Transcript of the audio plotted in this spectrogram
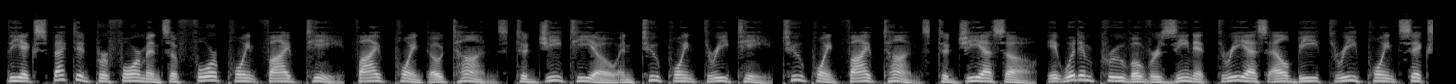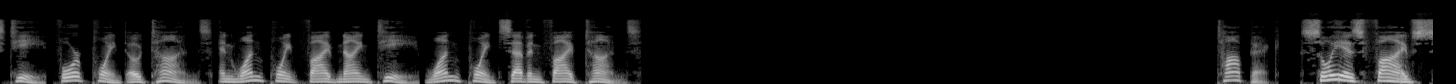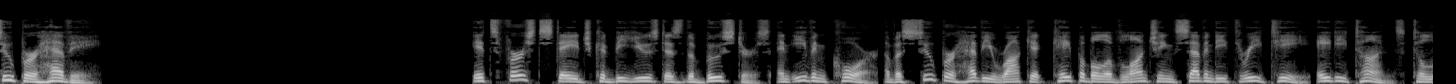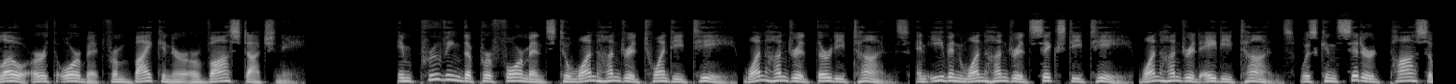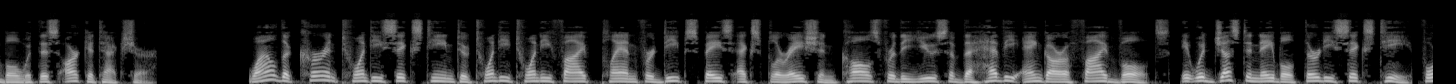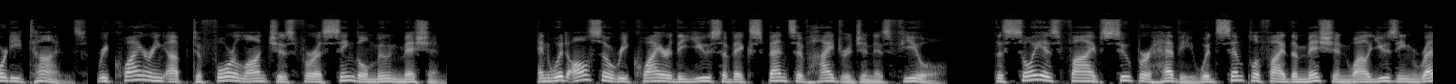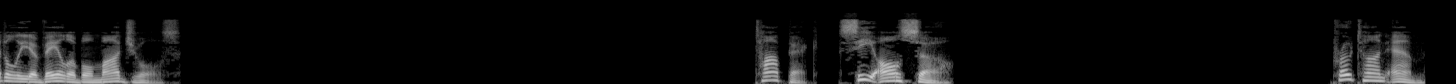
The expected performance of 4.5 t 5.0 tons to GTO and 2.3 t 2.5 tons to GSO, it would improve over Zenit 3SLB 3.6 t 4.0 tons and 1.59 t 1.75 tons. Topic: Soyuz 5 Super Heavy Its first stage could be used as the boosters and even core of a super heavy rocket capable of launching 73 t 80 tons to low Earth orbit from Baikonur or Vostochny. Improving the performance to 120 t 130 tons and even 160 t 180 tons was considered possible with this architecture. While the current 2016–2025 plan for deep space exploration calls for the use of the heavy Angara 5V, it would just enable 36 T 40 tons, requiring up to four launches for a single Moon mission. And would also require the use of expensive hydrogen as fuel. The Soyuz 5 Super Heavy would simplify the mission while using readily available modules. Topic. See also. Proton M.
